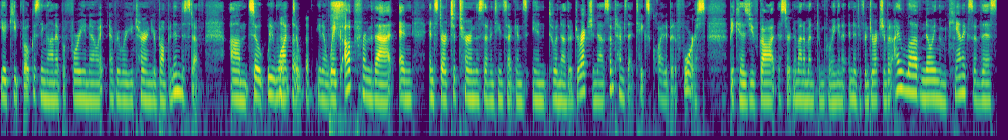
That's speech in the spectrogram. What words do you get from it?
you keep focusing on it before you know it everywhere you turn you're bumping into stuff. Um, so we want to you know wake up from that and and start to turn the 17 seconds into another direction. Now sometimes that takes quite a bit of force because you've got a certain amount of momentum going in a, in a different direction but i love knowing the mechanics of this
